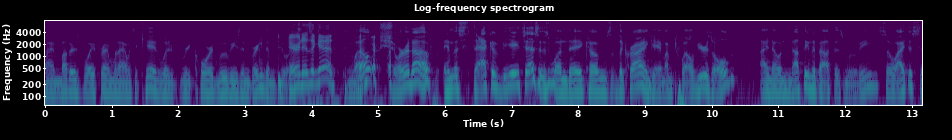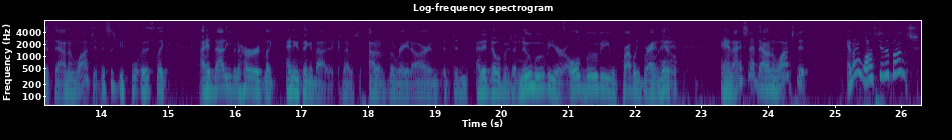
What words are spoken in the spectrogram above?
my mother's boyfriend, when I was a kid, would record movies and bring them to us. There it is again. Well, sure enough, in the stack of VHSs one day comes The Crying Game. I'm 12 years old. I know nothing about this movie, so I just sit down and watch it. This is before this like I had not even heard like anything about it because I was out of the radar and it didn't I didn't know if it was a new movie or old movie. It was probably brand new. And I sat down and watched it. And I watched it a bunch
